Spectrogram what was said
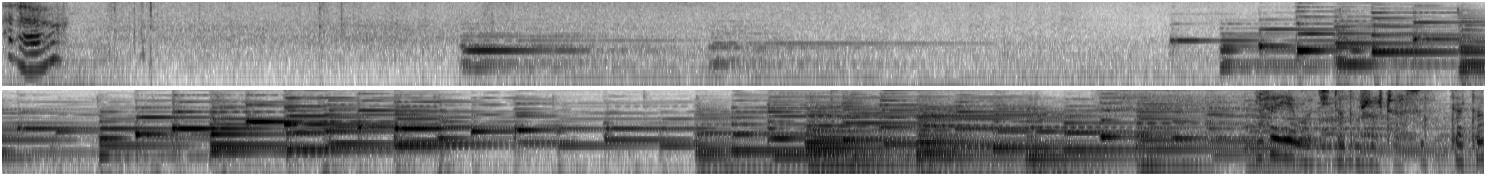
Hello. Nie zajęło ci to dużo czasu. Tato?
